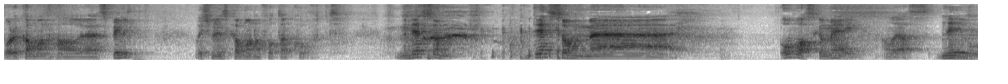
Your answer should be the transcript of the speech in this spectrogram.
både hva man har eh, spilt, og ikke minst hva man har fått av kort. Men det som, det som eh, overrasker meg, Andreas, det er jo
